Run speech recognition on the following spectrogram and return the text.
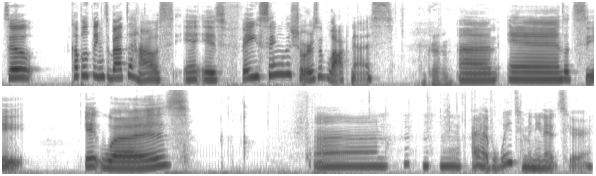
so a couple of things about the house. It is facing the shores of Loch Ness. Okay. Um, and let's see, it was. Um, I have way too many notes here.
